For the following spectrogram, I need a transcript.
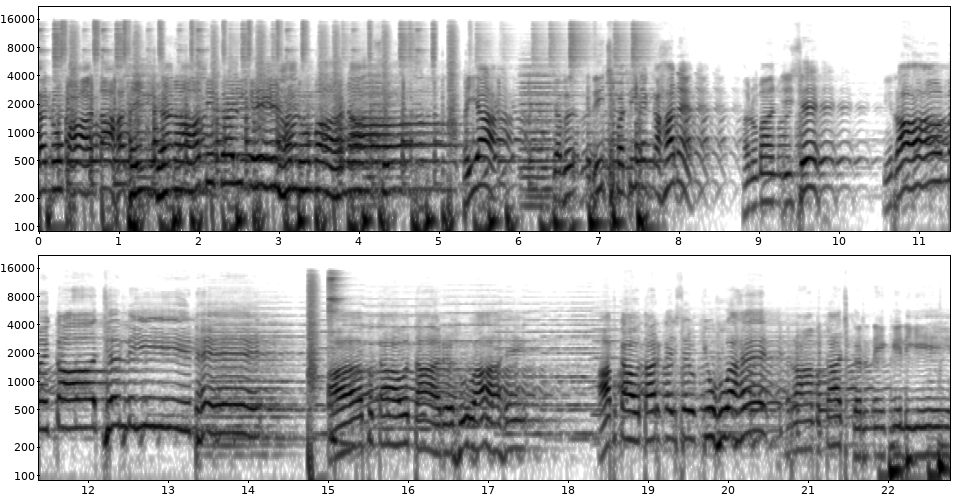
हनुमाना। सिंहनाद करके हनुमाना। भैया जब रीछपति ने कहा न, हनुमान जी से कि राम का झलीन है, आपका अवतार हुआ है। आपका अवतार कैसे, क्यों हुआ है? राम काज करने के लिए।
